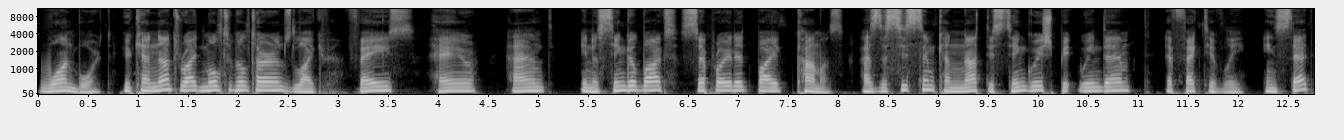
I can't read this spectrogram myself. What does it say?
one word. You cannot write multiple terms like face, hair, hand in a single box separated by commas, as the system cannot distinguish between them effectively. Instead,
